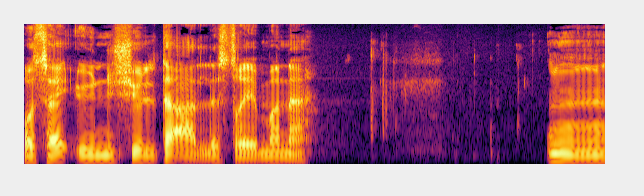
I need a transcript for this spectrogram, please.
og si unnskyld til alle streamerne. Mm.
